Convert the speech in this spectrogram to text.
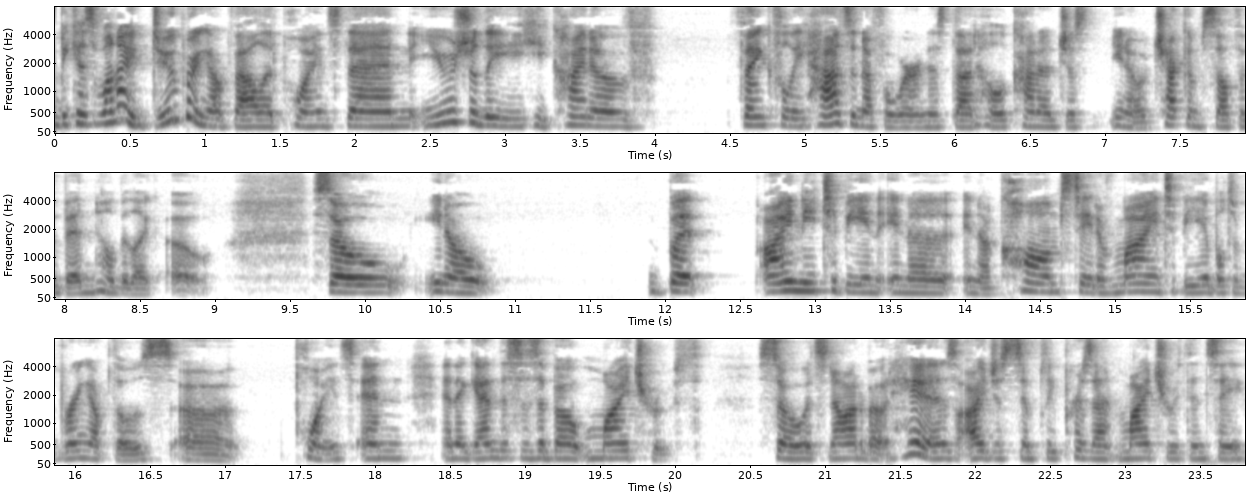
because when I do bring up valid points, then usually he kind of thankfully has enough awareness that he'll kind of just, you know, check himself a bit and he'll be like, oh. So, you know, but I need to be in, in a in a calm state of mind to be able to bring up those uh points. And and again this is about my truth. So it's not about his. I just simply present my truth and say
